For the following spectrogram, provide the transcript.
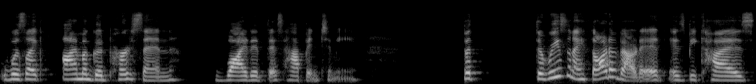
was like, I'm a good person. Why did this happen to me? The reason I thought about it is because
